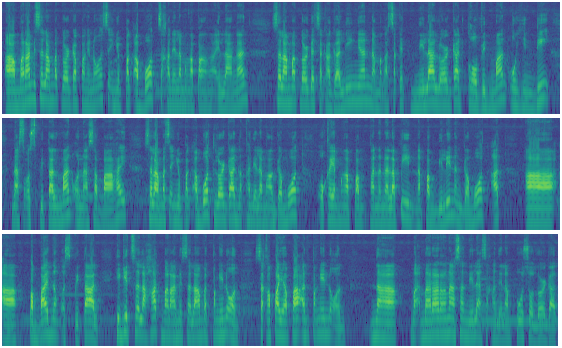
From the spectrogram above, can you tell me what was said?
Ah, maraming salamat, Lord God, Panginoon, sa inyong pag-abot sa kanilang mga pangangailangan. Salamat, Lord God, sa kagalingan ng mga sakit nila, Lord God, COVID man o hindi, nasa ospital man o nasa bahay. Salamat sa inyong pag-abot, Lord God, ng kanilang mga gamot o kaya mga pananalapi na pambili ng gamot at ah, ah, pambayad ng ospital. Higit sa lahat, maraming salamat, Panginoon, sa kapayapaan, Panginoon, na ma- mararanasan nila sa kanilang puso, Lord God,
